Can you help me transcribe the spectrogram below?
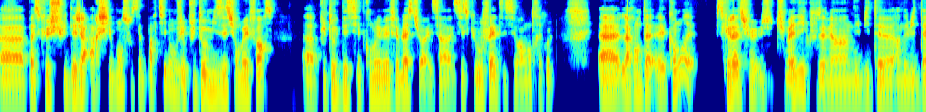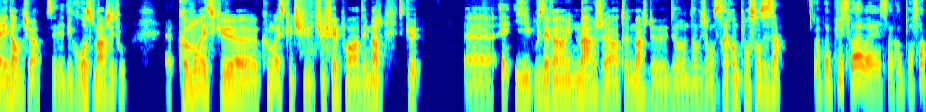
euh, parce que je suis déjà archi bon sur cette partie, donc j'ai plutôt misé sur mes forces plutôt que d'essayer de combler mes faiblesses, tu vois. Et c'est ce que vous faites, et c'est vraiment très cool. La comment parce que là, tu, m'as dit que vous avez un EBITDA, un EBITDA énorme, tu vois. Vous avez des grosses marges et tout. Comment est-ce que comment est-ce que tu, fais pour avoir des marges? Parce que euh, vous avez une marge, un taux de marge de, d'environ 50%, c'est ça? Un peu plus, ouais, ouais, 50%.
